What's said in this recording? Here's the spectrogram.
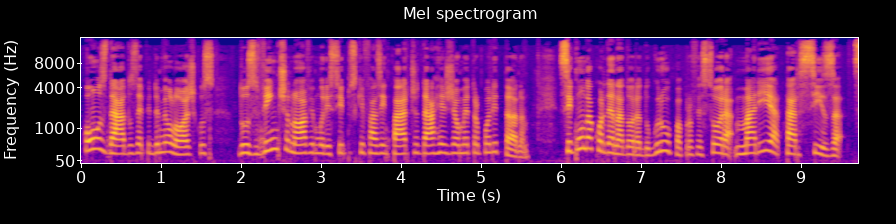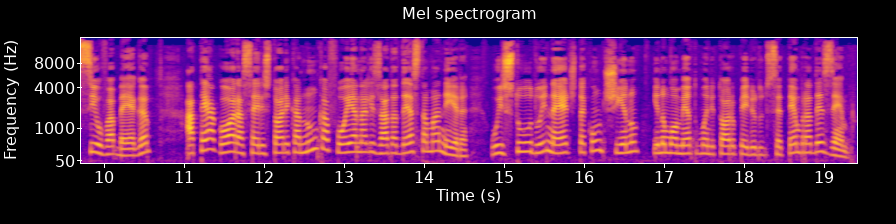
com os dados epidemiológicos dos 29 municípios que fazem parte da região metropolitana. Segundo a coordenadora do grupo, a professora Maria Tarcisa Silva Bega, até agora a série histórica nunca foi analisada desta maneira. O estudo inédito é contínuo e no momento monitora o período de setembro a dezembro.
